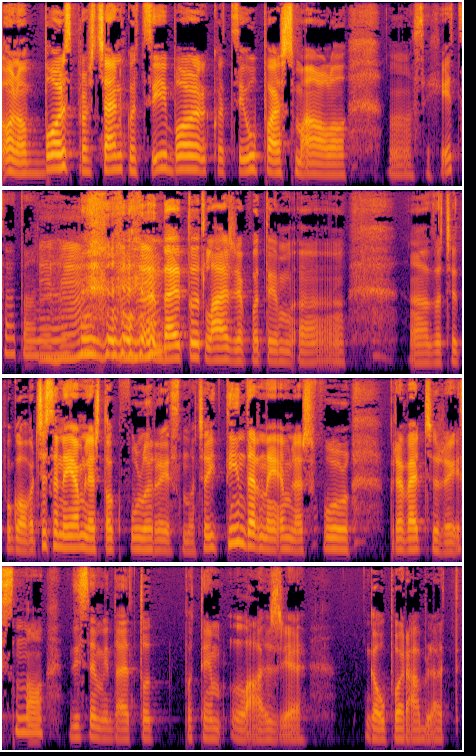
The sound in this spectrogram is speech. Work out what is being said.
ono, bolj sproščen kot si, bolj kot si upaš malo uh, se hecati, mm -hmm. da je tudi lažje potem. Uh, začeti pogovor. Če se ne jemliš tako ful resno, če Tinder ne jemliš ful preveč resno, zdi se mi, da je to potem lažje. Ga uporabljati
